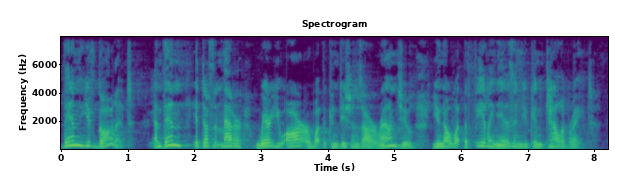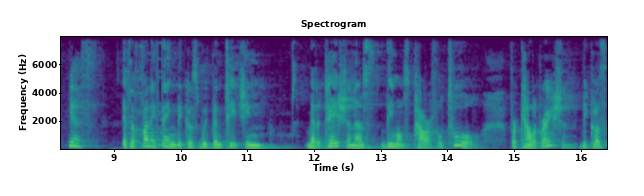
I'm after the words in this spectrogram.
then you've got it. And then it doesn't matter where you are or what the conditions are around you you know what the feeling is and you can calibrate. Yes. It's a funny thing because we've been teaching meditation as the most powerful tool for calibration. Because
